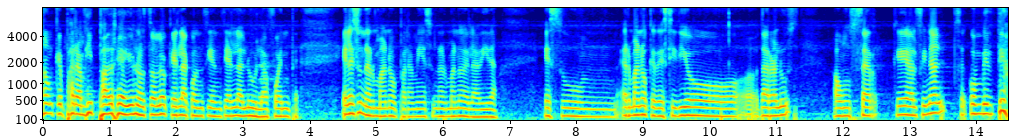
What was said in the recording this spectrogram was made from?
aunque para mí padre hay uno solo que es la conciencia, es la luz, la fuente. Él es un hermano para mí, es un hermano de la vida. Es un hermano que decidió eh, dar a luz a un ser que al final se convirtió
